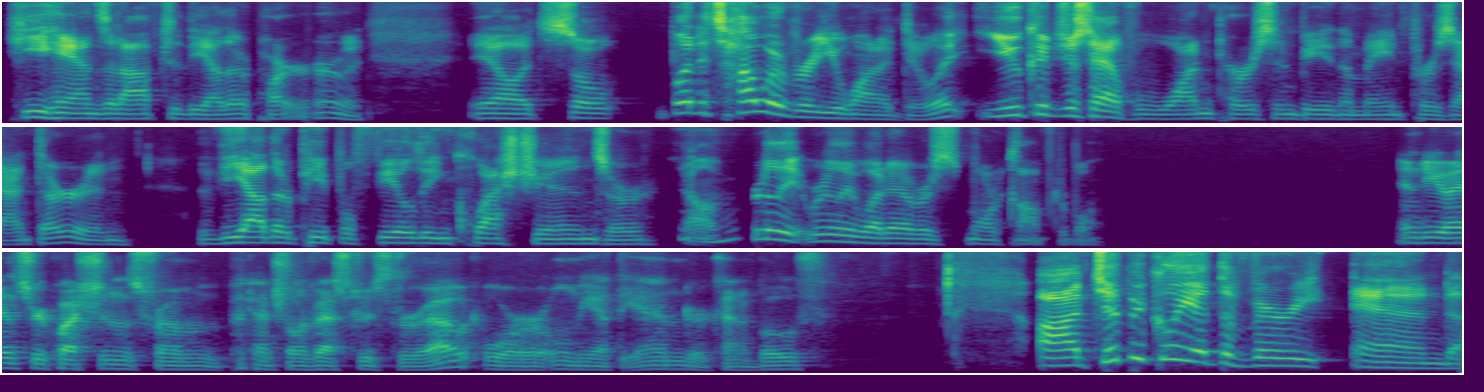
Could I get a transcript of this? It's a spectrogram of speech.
he hands it off to the other partner. And You know, it's so, but it's however you want to do it. You could just have one person be the main presenter and the other people fielding questions, or you know, really, really whatever's more comfortable. And do you answer questions from potential investors throughout or only at the end or kind of both? Uh, typically at the very end,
